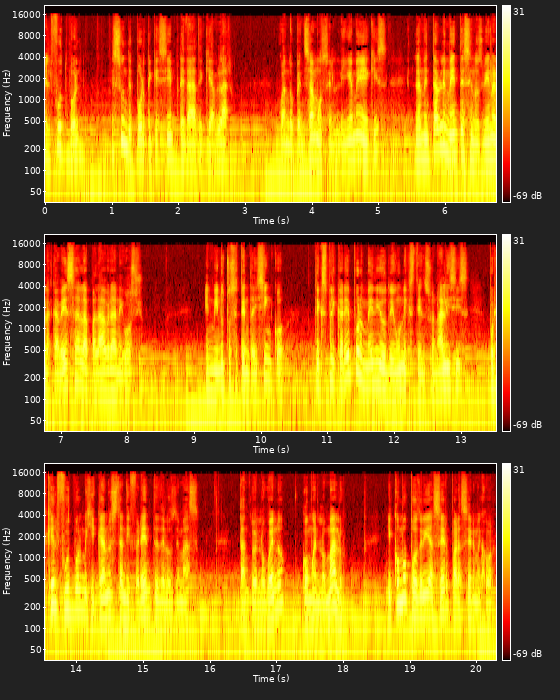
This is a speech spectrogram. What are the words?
El fútbol es un deporte que siempre da de qué hablar. Cuando pensamos en la Liga MX, lamentablemente se nos viene a la cabeza la palabra negocio. En minuto 75 te explicaré por medio de un extenso análisis por qué el fútbol mexicano es tan diferente de los demás, tanto en lo bueno como en lo malo, y cómo podría ser para ser mejor,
